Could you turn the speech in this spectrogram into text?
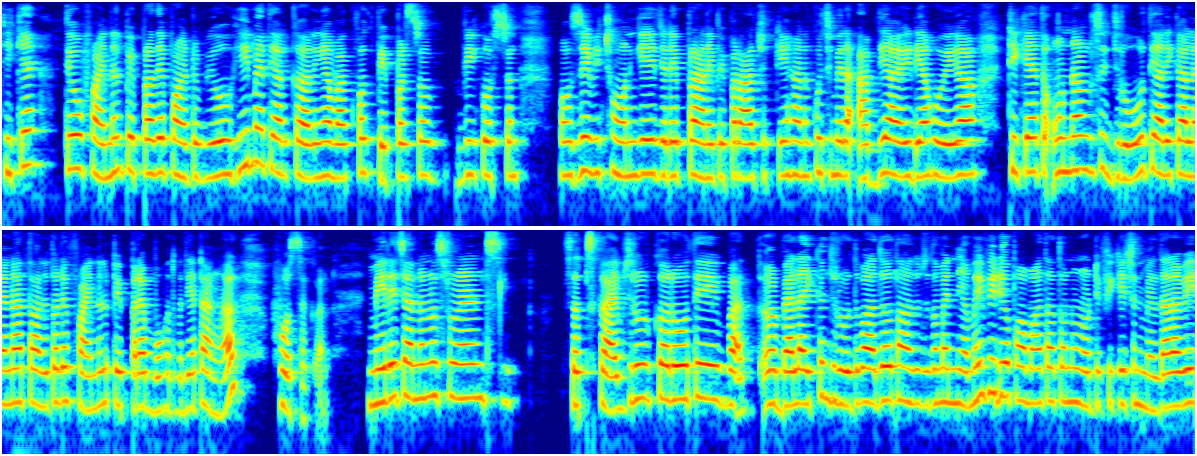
ਠੀਕ ਹੈ? ਤੇ ਉਹ ਫਾਈਨਲ ਪੇਪਰਾਂ ਦੇ ਪੁਆਇੰਟ ਆਫ View ਹੀ ਮੈਂ ਤਿਆਰ ਕਰ ਰਹੀ ਹਾਂ। ਵੱਖ-ਵੱਖ ਪੇਪਰਸ ਵੀ ਕੁਐਸਚਨ ਉਸ ਦੇ ਵਿੱਚ ਹੋਣਗੇ, ਜਿਹੜੇ ਪੁਰਾਣੇ ਪੇਪਰ ਆ ਚੁੱਕੇ ਹਨ ਕੁਝ ਮੇਰਾ ਆਪਦੀ ਆਈਡੀਆ ਹੋਏਗਾ। ਠੀਕ ਹੈ? ਤਾਂ ਉਹਨਾਂ ਨੂੰ ਤੁਸੀਂ ਜ਼ਰੂਰ ਤਿਆਰੀ ਕਰ ਲੈਣਾ ਤਾਂ ਜੋ ਤੁਹਾਡੇ ਫਾਈਨਲ ਪੇਪਰ ਹੈ, ਬਹੁਤ ਵਧੀਆ ਢੰਗ ਨਾਲ ਹੋ ਸਕਣ। ਮੇਰੇ ਚੈਨਲ ਨੂੰ ਸਟੂਡੈਂਟਸ ਸਬਸਕ੍ਰਾਈਬ ਜ਼ਰੂਰ ਕਰੋ ਤੇ ਬੈਲ ਆਈਕਨ ਜ਼ਰੂਰ ਦਬਾ ਦਿਓ ਤਾਂ ਜੋ ਜਦੋਂ ਮੈਂ ਨਵੀਂ ਵੀਡੀਓ ਪਾਵਾਂ ਤਾਂ ਤੁਹਾਨੂੰ ਨੋਟੀਫਿਕੇਸ਼ਨ ਮਿਲਦਾ ਰਹੇ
